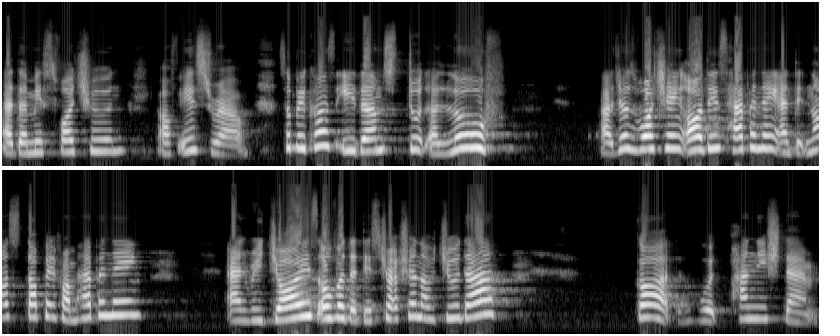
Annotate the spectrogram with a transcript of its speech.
at the misfortune of Israel. So because Edom stood aloof, uh, just watching all this happening and did not stop it from happening, and rejoiced over the destruction of Judah, God would punish them.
